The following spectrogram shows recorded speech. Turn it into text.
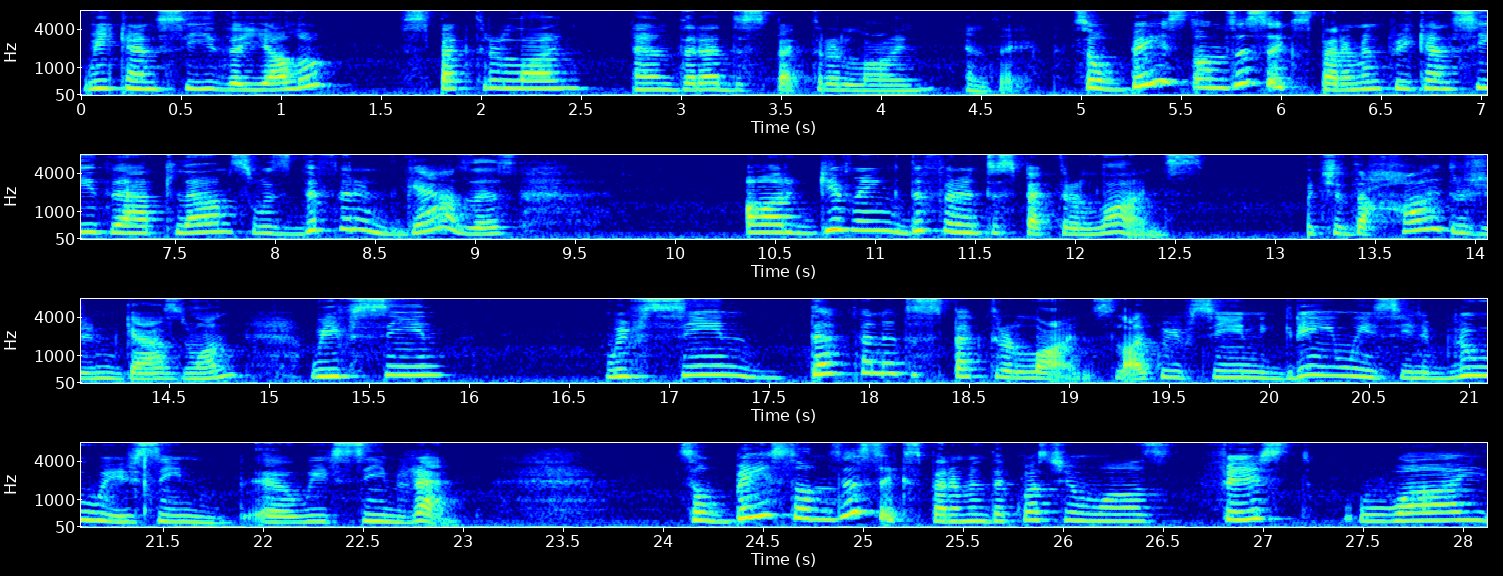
we can see the yellow spectral line and the red spectral line in there. So based on this experiment, we can see that lamps with different gases are giving different spectral lines, which is the hydrogen gas one. We've seen we've seen definite spectral lines like we've seen green we've seen blue we've seen uh, we've seen red so based on this experiment the question was first why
